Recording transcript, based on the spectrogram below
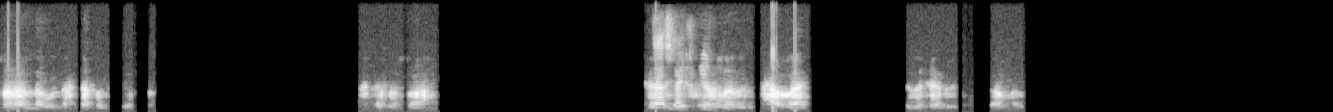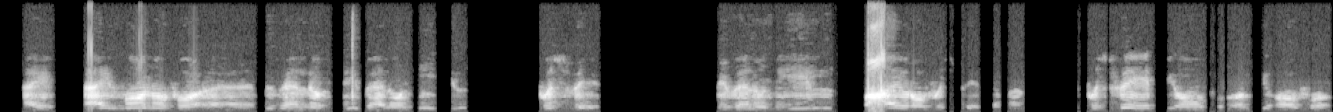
شايفين ال cursor هلا ولا اختفى ال cursor؟ اختفى صح؟ لا، شايفينه. ال cursor يتحرك إذا شايفين ال cursor المونوفو mevalo mevalonyl phosphate mevalonyl pyrophosphate كمان phosphate PO بي أو 4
